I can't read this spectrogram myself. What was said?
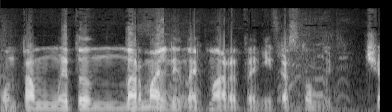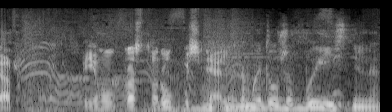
Он там, это нормальный Найтмар, это не кастомный чар. Ему просто руку сняли. Да мы это уже выяснили.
